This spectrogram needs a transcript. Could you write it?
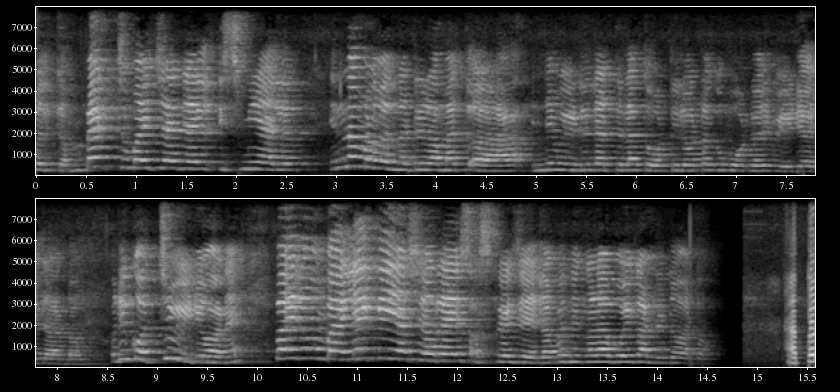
Welcome back to my channel Ismi Alan ഇന്ന് നമ്മൾ വന്നിട്ട് നമ്മ എന്റെ വീടിന്റെ അടുത്തുള്ള തോട്ടിലോട്ടൊക്കെ പോകുന്ന ഒരു വീഡിയോ ആയിട്ടാണോ ഒരു കൊച്ചു വീഡിയോ ആണ്. അപ്പൊ അതിന് മുമ്പ് ലൈക്ക് ചെയ്യുക ഷെയർ ചെയ്യുക സബ്സ്ക്രൈബ് ചെയ്യുക. അപ്പൊ നിങ്ങളാ പോയി കണ്ടിട്ട് കേട്ടോ അപ്പൊ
